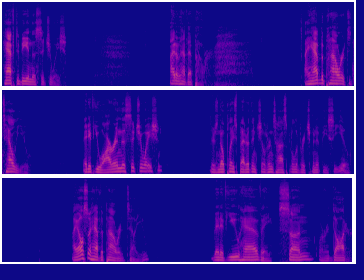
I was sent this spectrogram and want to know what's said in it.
have to be in this situation. I don't have that power. I have the power to tell you that if you are in this situation, there's no place better than Children's Hospital of Richmond at VCU. I also have the power to tell you that if you have a son or a daughter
